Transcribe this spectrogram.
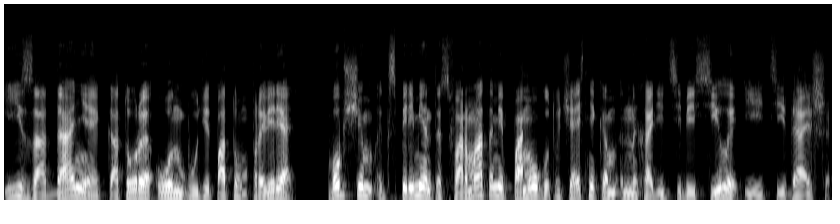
и задания, которые он будет потом проверять. В общем, эксперименты с форматами помогут участникам находить себе силы и идти дальше.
